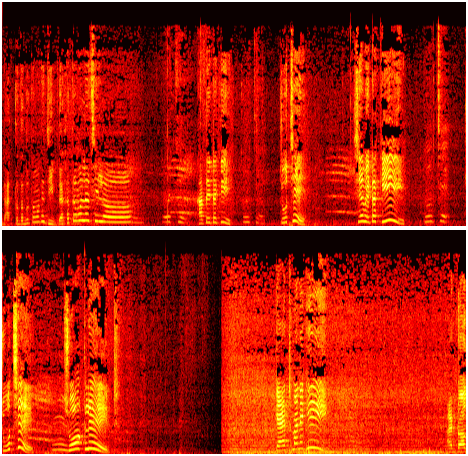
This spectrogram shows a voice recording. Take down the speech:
ডাক্তার দাদু তোমাকে জিভ দেখাতে বলেছিল। হাতে এটা কি? চোচে? শিয়াব এটা কি? চোচে। চকলেট? ক্যাট মানে কি? আর ডগ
